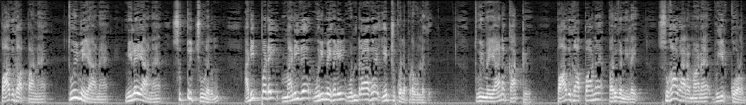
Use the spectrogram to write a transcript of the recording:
பாதுகாப்பான தூய்மையான நிலையான சுற்றுச்சூழலும் அடிப்படை மனித உரிமைகளில் ஒன்றாக ஏற்றுக்கொள்ளப்பட உள்ளது. தூய்மையான காற்று பாதுகாப்பான பருவநிலை சுகாதாரமான உயிர்கோளம்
